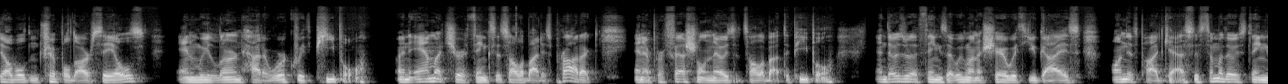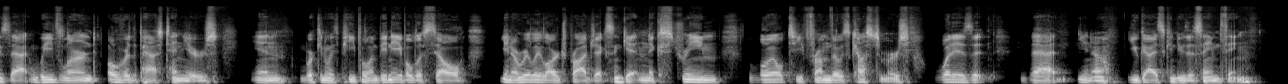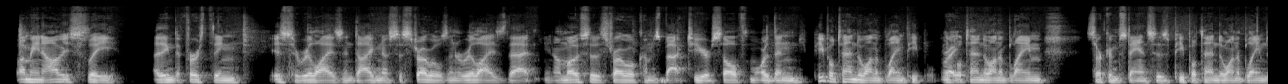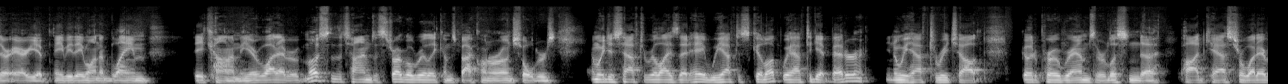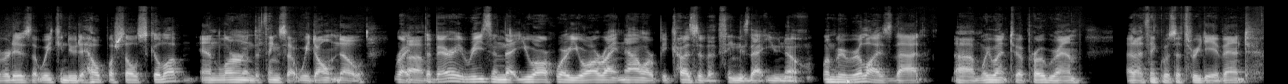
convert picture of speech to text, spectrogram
doubled and tripled our sales, and we learned how to work with people. An amateur thinks it's all about his product, and a professional knows it's all about the people. And those are the things that we want to share with you guys on this podcast is some of those things that we've learned over the past 10 years in working with people and being able to sell, you know, really large projects and get an extreme loyalty from those customers. What is it that, you know, you guys can do the same thing? I mean, obviously, I think the first thing is to realize and diagnose the struggles and to realize that, you know, most of the struggle comes back to yourself more than people tend to want to blame people. People right. tend to want to blame circumstances. People tend to want to blame their area. Maybe they want to blame the economy or whatever. Most of the times, the struggle really comes back on our own shoulders, and we just have to realize that hey, we have to skill up, we have to get better. You know, we have to reach out, go to programs, or listen to podcasts or whatever it is that we can do to help ourselves skill up and learn the things that we don't know. Right. Um, the very reason that you are where you are right now are because of the things that you know. When we realized that, um, we went to a program that I think was a three day event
